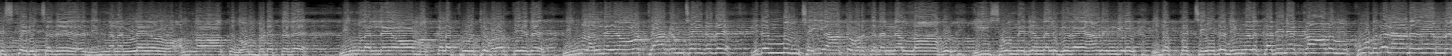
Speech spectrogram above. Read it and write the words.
നിസ്കരിച്ചത് നിങ്ങളല്ലയോ അള്ളാഹ്ക്ക് നോമ്പെടുത്തത് നിങ്ങളല്ലയോ മക്കളെ പോറ്റി വളർത്തിയത് നിങ്ങളല്ലയോ ത്യാഗം ചെയ്തത് ഇതൊന്നും ചെയ്യാത്തവർക്ക് തന്നെ അള്ളാഹു ഈ സൗന്ദര്യം നൽകുകയാണെങ്കിൽ ഇതൊക്കെ ചെയ്ത് നിങ്ങൾക്ക് അതിനേക്കാളും കൂടുതലാണ് എന്ന്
